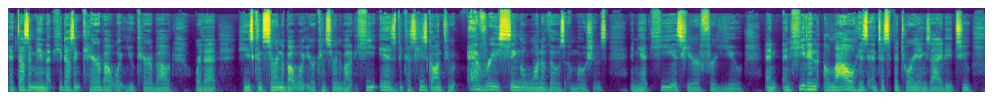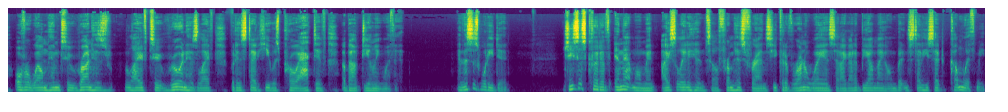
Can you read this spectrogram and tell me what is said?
it doesn't mean that he doesn't care about what you care about or that he's concerned about what you're concerned about. He is because he's gone through every single one of those emotions. And yet he is here for you. And, and he didn't allow his anticipatory anxiety to overwhelm him, to run his life, to ruin his life, but instead he was proactive about dealing with it. And this is what he did. Jesus could have, in that moment, isolated himself from his friends. He could have run away and said, I got to be on my own. But instead, he said, Come with me,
